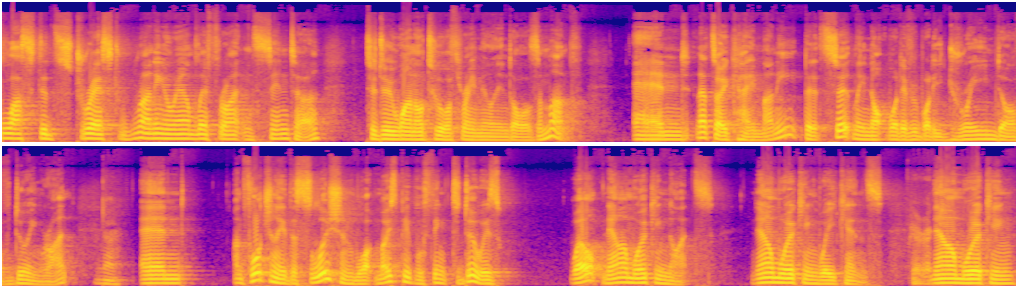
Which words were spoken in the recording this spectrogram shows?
flustered, stressed, running around left, right, and center to do one or two or three million dollars a month. And that's okay money, but it's certainly not what everybody dreamed of doing, right? No. And unfortunately, the solution, what most people think to do is, well, now I'm working nights. Now I'm working weekends. Correct. Now I'm working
